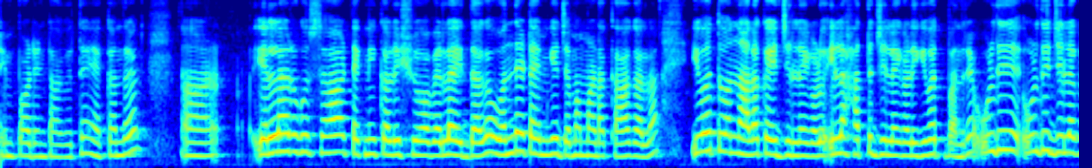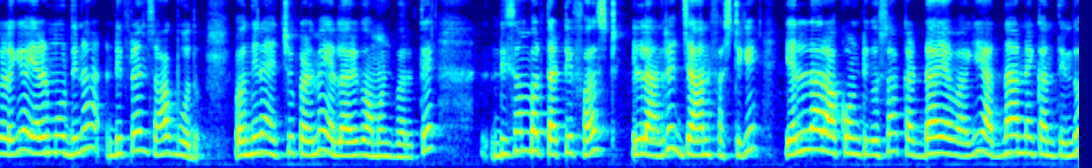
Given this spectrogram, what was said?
ಇಂಪಾರ್ಟೆಂಟ್ ಆಗುತ್ತೆ. ಯಾಕಂದರೆ ಎಲ್ಲರಿಗೂ ಸಹ ಟೆಕ್ನಿಕಲ್ ಇಶ್ಯೂ ಅವೆಲ್ಲ ಇದ್ದಾಗ ಒಂದೇ ಟೈಮ್ಗೆ ಜಮಾ ಮಾಡೋಕ್ಕಾಗಲ್ಲ. ಇವತ್ತು ಒಂದು ನಾಲ್ಕೈದು ಜಿಲ್ಲೆಗಳು ಇಲ್ಲ ಹತ್ತು ಜಿಲ್ಲೆಗಳಿಗೆ ಇವತ್ತು ಬಂದರೆ ಉಳ್ದಿ, ಉಳಿದ ಜಿಲ್ಲೆಗಳಿಗೆ ಎರಡು ಮೂರು ದಿನ ಡಿಫ್ರೆನ್ಸ್ ಆಗ್ಬೋದು. ಒಂದಿನ ಹೆಚ್ಚು ಕಡಿಮೆ ಎಲ್ಲರಿಗೂ ಅಮೌಂಟ್ ಬರುತ್ತೆ. ಡಿಸೆಂಬರ್ ತರ್ಟಿ ಫಸ್ಟ್ ಇಲ್ಲಾಂದರೆ ಜಾನ್ ಫಸ್ಟಿಗೆ ಎಲ್ಲರ ಅಕೌಂಟಿಗೂ ಸಹ ಕಡ್ಡಾಯವಾಗಿ ಹದಿನಾರನೇ ಕಂತಿಂದು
